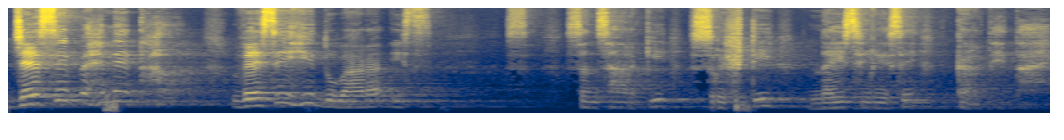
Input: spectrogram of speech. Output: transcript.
जैसे पहले था, वैसे ही दोबारा इस संसार की सृष्टि नए सिरे से कर देता है।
